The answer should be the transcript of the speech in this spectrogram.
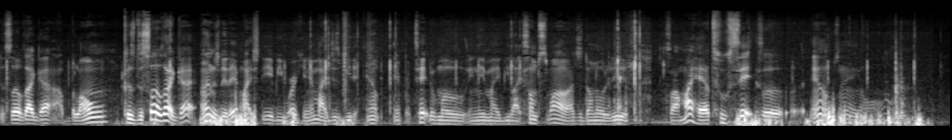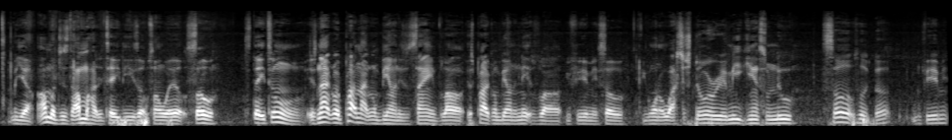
the subs I got are blown. Cause the subs I got, honestly, they might still be working. It might just be the amp in protective mode, and it might be like something small. I just don't know what it is. So I might have two sets of uh, amps. Lie. But yeah, I'm gonna just I'm gonna have to take these up somewhere else. So stay tuned. It's not gonna probably not gonna be on this same vlog. It's probably gonna be on the next vlog. You feel me? So if you wanna watch the story of me getting some new subs hooked up, you feel me?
